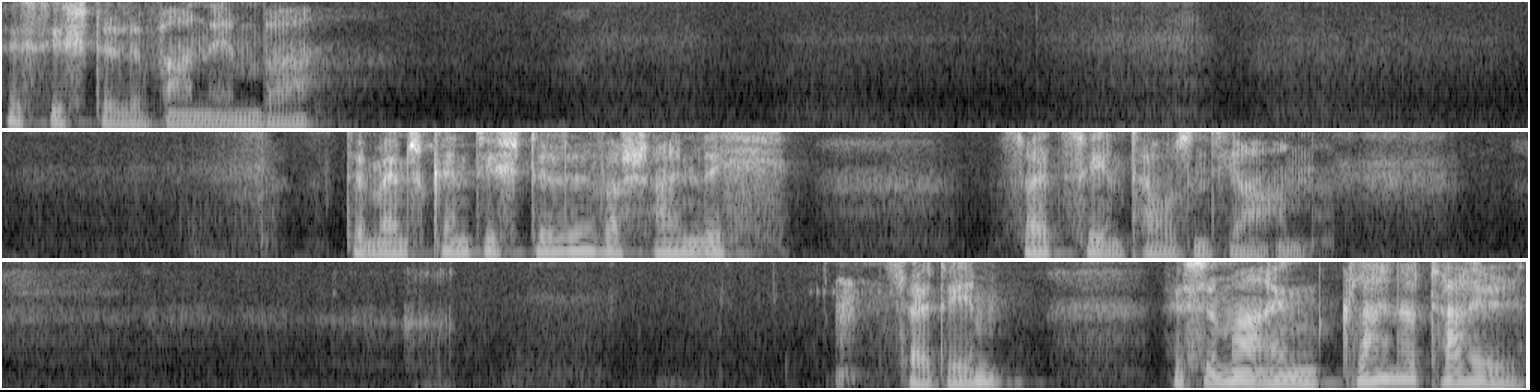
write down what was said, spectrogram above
ist die Stille wahrnehmbar. Der Mensch kennt die Stille wahrscheinlich seit 10.000 Jahren. Seitdem ist immer ein kleiner Teil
